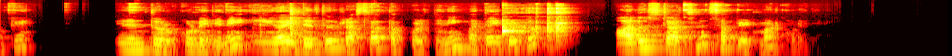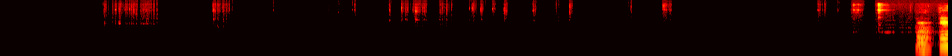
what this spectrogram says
ಓಕೆ ಇದನ್ನು ತೊರ್ಕೊಂಡಿದ್ದೀನಿ ಈಗ ಇದರದ್ದು ರಸ ತಕ್ಕೊಳ್ತೀನಿ. ಮತ್ತು ಇದರದ್ದು ಆಲೂ ಸ್ಟಾರ್ಚ್ನ ಸಪ್ರೇಟ್ ಮಾಡ್ಕೊಳ್ತೀನಿ ಓಕೆ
